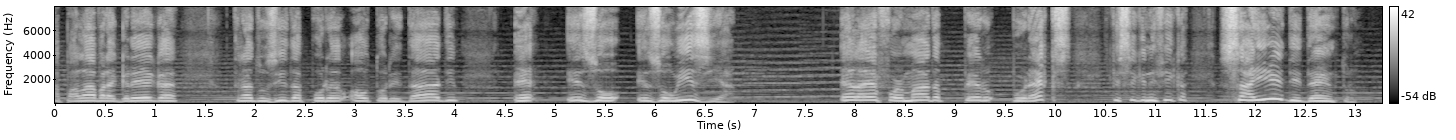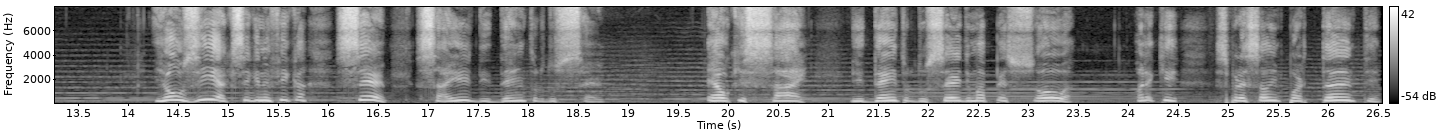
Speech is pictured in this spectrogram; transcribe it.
A palavra grega traduzida por autoridade é exo, exoísia. Ela é formada por, por ex, que significa sair de dentro, e ousia, que significa ser, sair de dentro do ser. É o que sai de dentro do ser de uma pessoa. Olha que expressão importante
